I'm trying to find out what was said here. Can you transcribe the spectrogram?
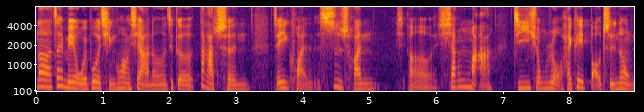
那在没有微波的情况下呢，这个大成这一款四川呃香麻鸡胸肉还可以保持那种。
